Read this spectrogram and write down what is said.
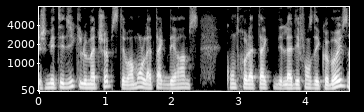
Je m'étais dit que le match-up, c'était vraiment l'attaque des Rams contre l'attaque, la défense des Cowboys.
